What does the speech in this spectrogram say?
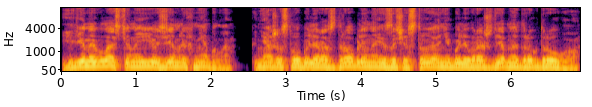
Единой власти на ее землях не было. Княжества были раздроблены, и зачастую они были враждебны друг другу.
